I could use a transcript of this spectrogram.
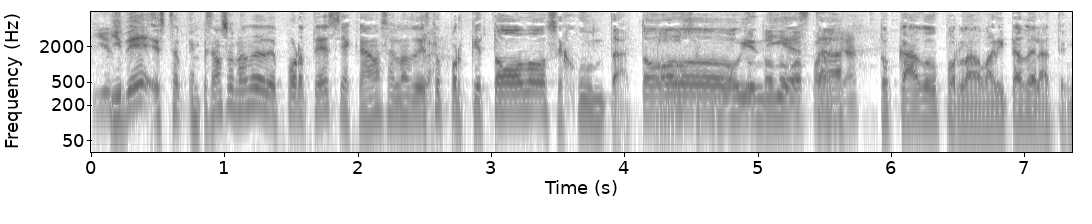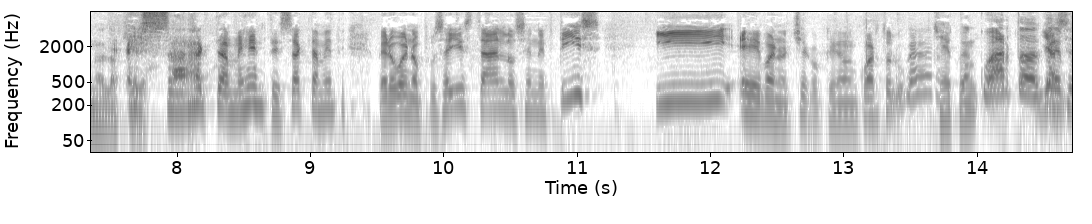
Y es- Y ve, está- empezamos hablando de deportes y acabamos hablando de esto porque todo se junta. Todo, Todo se junta, hoy en todo día está tocado por la varita de la tecnología. Exactamente, exactamente. Pero bueno, pues ahí están los NFTs. Y eh, bueno, Checo quedó en cuarto lugar. Checo en cuarto. Ya, que, se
